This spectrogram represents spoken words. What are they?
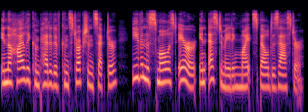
In the highly competitive construction sector, even the smallest error in estimating might spell disaster.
